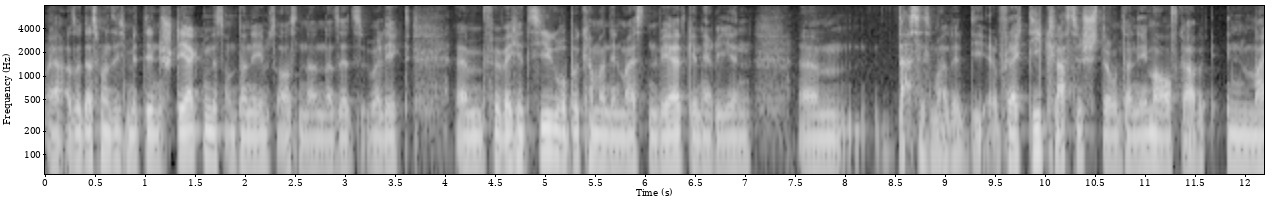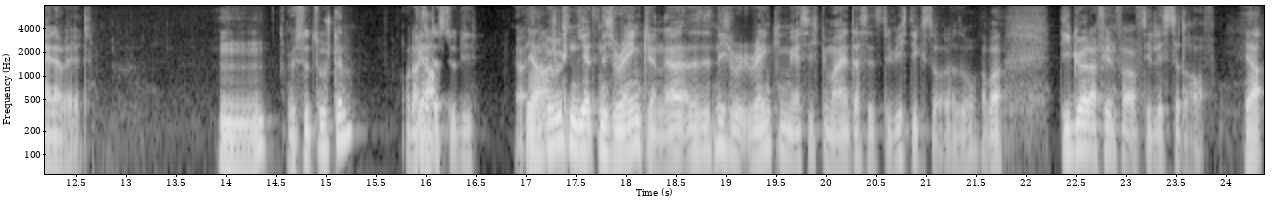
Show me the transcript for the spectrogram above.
Ja, also, dass man sich mit den Stärken des Unternehmens auseinandersetzt, überlegt, ähm, für welche Zielgruppe kann man den meisten Wert generieren, ähm, das ist mal die, vielleicht die klassischste Unternehmeraufgabe in meiner Welt. Mhm. Würdest du zustimmen? Oder ja. hättest du die? Ja, ja, wir müssen die jetzt nicht ranken. Ja? Das ist nicht rankingmäßig gemeint, das ist jetzt die wichtigste oder so. Aber die gehört auf jeden Fall auf die Liste drauf. Ja,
